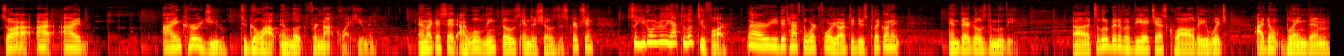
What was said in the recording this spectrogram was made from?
So I, I, I, I encourage you to go out and look for Not Quite Human. And like I said, I will link those in the show's description so you don't really have to look too far. Well, I already did half the work for you. All I have to do is click on it, and there goes the movie. Uh, it's a little bit of a VHS quality, which I don't blame them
